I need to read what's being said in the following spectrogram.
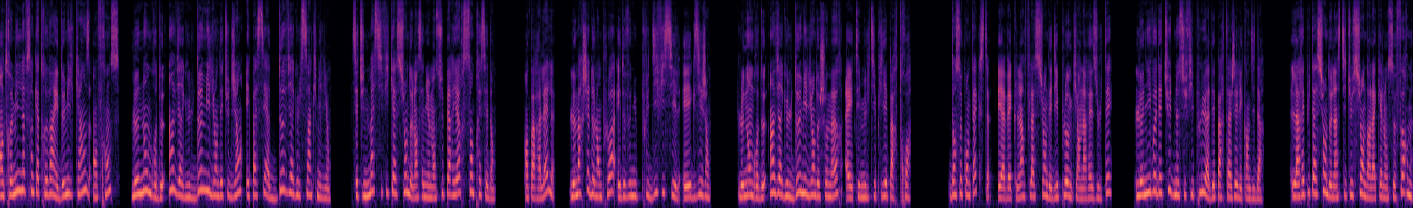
Entre 1980 et 2015, en France, le nombre de 1,2 million d'étudiants est passé à 2,5 millions. C'est une massification de l'enseignement supérieur sans précédent. En parallèle, le marché de l'emploi est devenu plus difficile et exigeant le nombre de 1,2 million de chômeurs a été multiplié par 3. Dans ce contexte, et avec l'inflation des diplômes qui en a résulté, le niveau d'études ne suffit plus à départager les candidats. La réputation de l'institution dans laquelle on se forme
